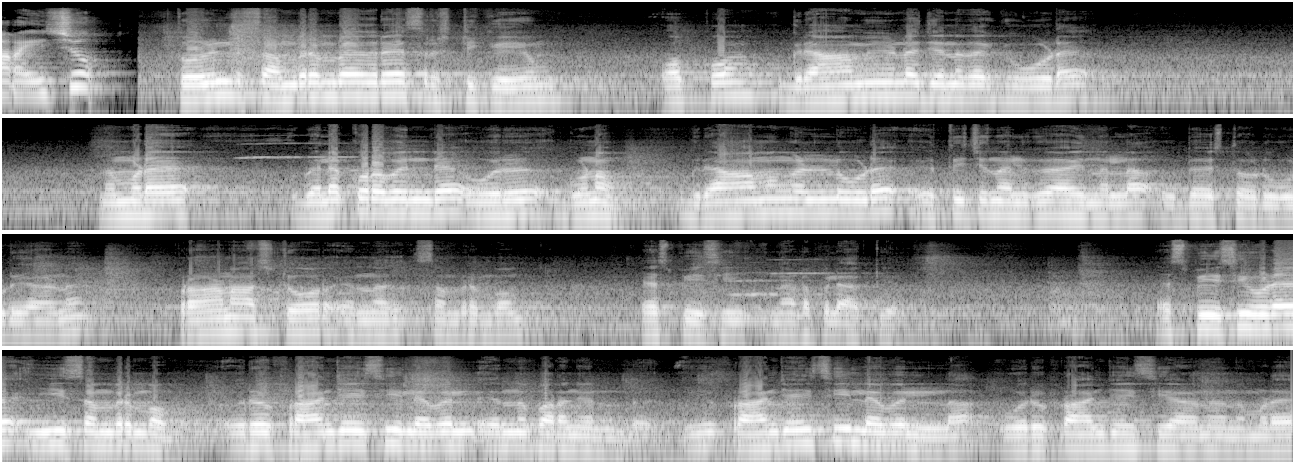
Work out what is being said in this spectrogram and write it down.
അറിയിച്ചു. തൊഴിൽ സംരംഭകരെ സൃഷ്ടിക്കുകയും ഒപ്പം ഗ്രാമീണ ജനതയ്ക്ക് കൂടെ നമ്മുടെ വിലക്കുറവിന്റെ ഒരു ഗുണം ഗ്രാമങ്ങളിലൂടെ എത്തിച്ചു നൽകുക എന്നുള്ള ഉദ്ദേശത്തോടു കൂടിയാണ് പ്രാണ സ്റ്റോർ എന്ന സംരംഭം എസ് നടപ്പിലാക്കിയത്. എസ് പി സിയുടെ ഈ സംരംഭം ഒരു ഫ്രാഞ്ചൈസി ലെവൽ എന്ന് പറഞ്ഞിട്ടുണ്ട്. ഈ ഫ്രാഞ്ചൈസി ലെവലുള്ള ഒരു ഫ്രാഞ്ചൈസിയാണ് നമ്മുടെ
